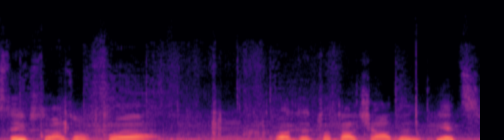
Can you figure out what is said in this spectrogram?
Was denkst du? Also vorher war der Totalschaden, jetzt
